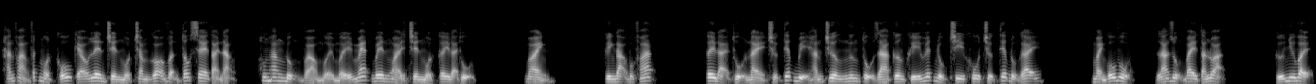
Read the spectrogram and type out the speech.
hắn phảng phất một cỗ kéo lên trên một trăm gõ vận tốc xe tải nặng, hung hăng đụng vào mười mấy mét bên ngoài trên một cây đại thụ. Bành! Kình đạo bộc phát. Cây đại thụ này trực tiếp bị hắn trương ngưng tụ ra cương khí huyết nhục chi khu trực tiếp đục gãy. Mảnh gỗ vụn, lá rụng bay tán loạn. Cứ như vậy,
